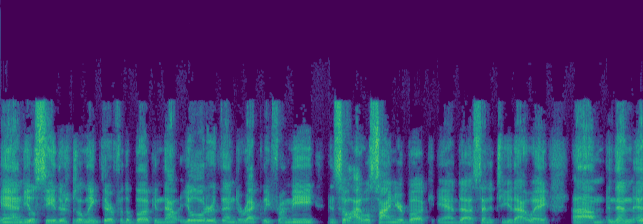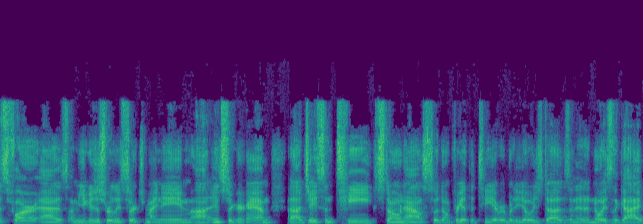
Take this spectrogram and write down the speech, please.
and you'll see there's a link there for the book, and that you'll order it then directly from me, and so I will sign your book and uh, send it to you that way. Um, and then as far as I mean, you can just really search my name, uh, Instagram, uh, Jason T Stone. Stonehouse. So don't forget the T everybody always does. And it annoys the guy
